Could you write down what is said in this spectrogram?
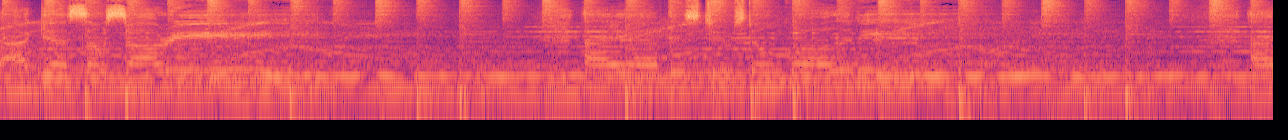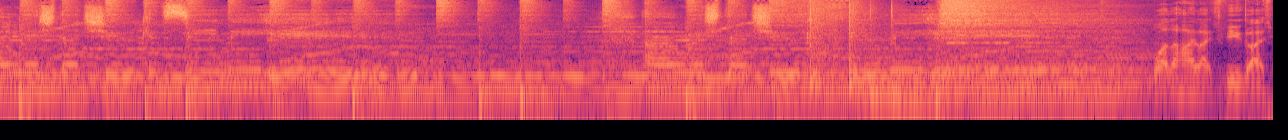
I guess I'm sorry. I have this tombstone quality. I wish that you could see me here. I wish that you could feel me here. What are the highlights for you guys?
